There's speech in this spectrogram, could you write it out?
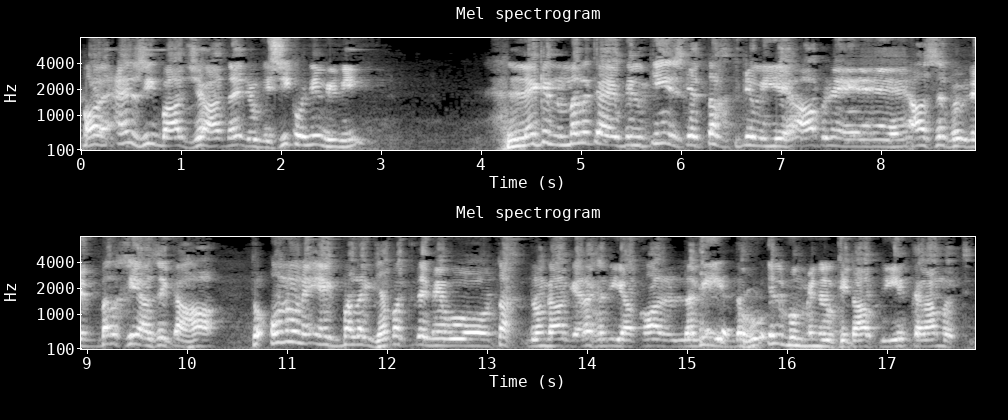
اور ایسی بادشاہت ہے جو کسی کو نہیں ملی لیکن ملکہ بلکیس کے تخت کے لیے آپ نے آصف ابن برقیہ سے کہا، تو انہوں نے ایک پلک جھپکتے میں وہ تخت رنگا کے رکھ دیا۔ قال لگی دہو علم من الکتاب کی ایک کرامت تھی۔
